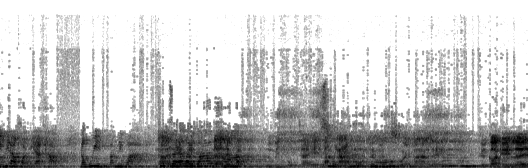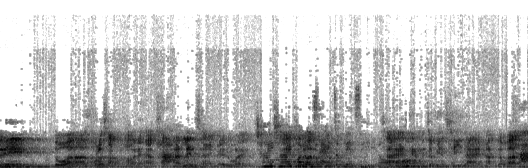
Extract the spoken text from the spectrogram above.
างครับคราวนี้พี่ดาวขออนุญาตถามน้องวินบ้างดีกว่าถูกใจอะไรบ้างได้คเลยครัรับ บคือวินถูกใจหลากหลายโหมดเลยครับสวยมากเลย อืมคือก่อนอื่นเลยนี่ตัวโทรศัพท์ของเขานะครับค่ะ สามารถเล่นแสงได้ด้วย ใช่ใช่พอโดนแสงมันจะเปลี่ยนสีเนาะ ใช่แสงมันจะเปลี่ยนสีได้ครับ แต่ว่าค่ะ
